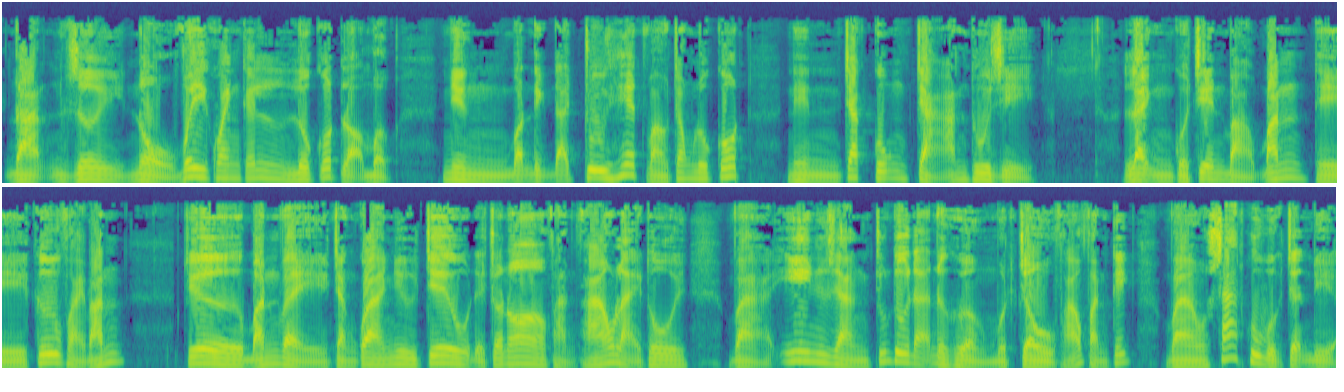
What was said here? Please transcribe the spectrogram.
Đạn rơi nổ vây quanh cái lô cốt lọ mực, nhưng bọn địch đã chui hết vào trong lô cốt nên chắc cũng chả ăn thua gì. Lệnh của trên bảo bắn thì cứ phải bắn, Chứ bắn vậy chẳng qua như trêu để cho nó phản pháo lại thôi. Và y như rằng chúng tôi đã được hưởng một trầu pháo phản kích vào sát khu vực trận địa,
